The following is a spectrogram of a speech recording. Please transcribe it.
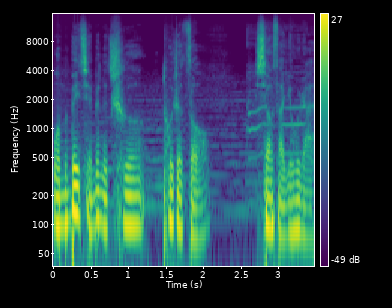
我们被前面的车拖着走，潇洒悠然。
